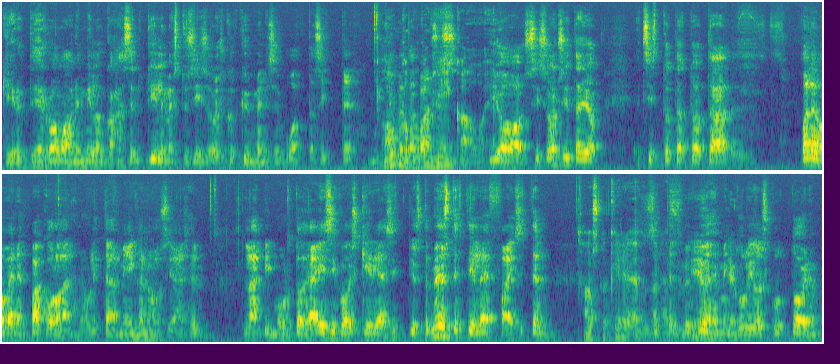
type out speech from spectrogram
kirjoitti romaani, milloinkohan se nyt ilmestyi, siis olisiko kymmenisen vuotta sitten. Onko niin kauan? Joo, siis on siitä jo, että siis tota, tota, Panemavenen pakolainen oli tämä Miika mm. Nousiaisen läpimurto ja esikoiskirja, josta myös tehtiin leffa ja sitten, Hauska kirja sitten leffa. myöhemmin tuli, olisiko ollut toinen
